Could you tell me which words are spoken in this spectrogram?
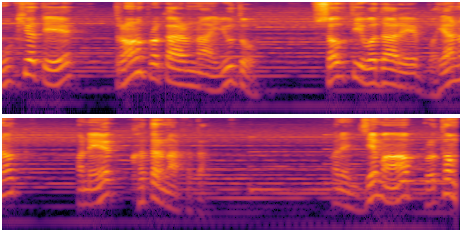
મુખ્યત્વે ત્રણ પ્રકારના યુદ્ધો સૌથી વધારે ભયાનક અને ખતરનાક હતા. અને જેમાં પ્રથમ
